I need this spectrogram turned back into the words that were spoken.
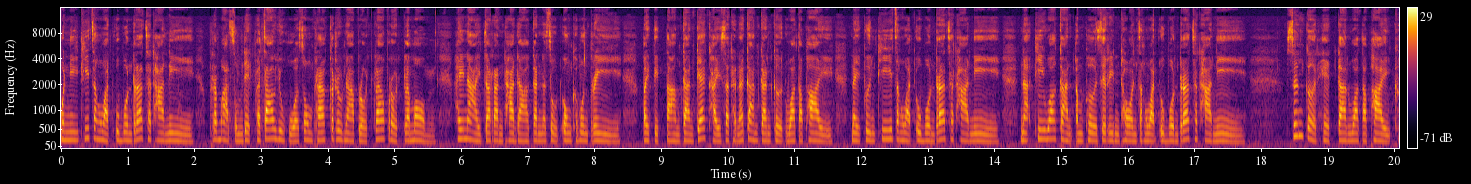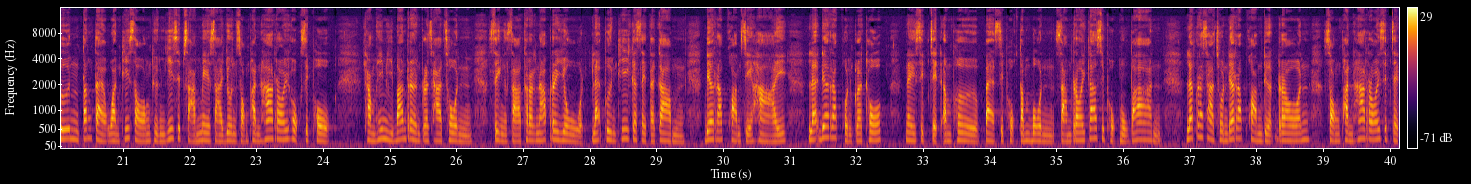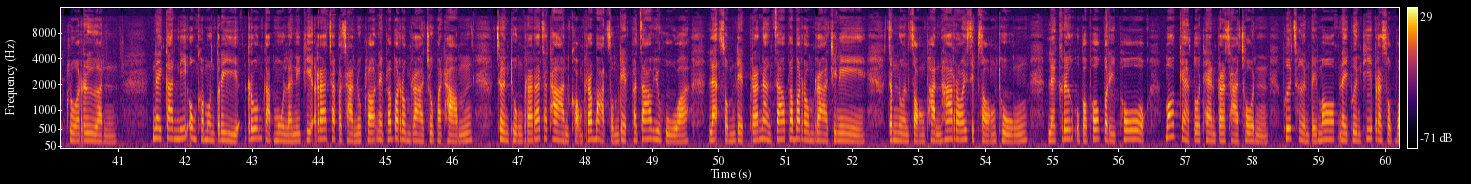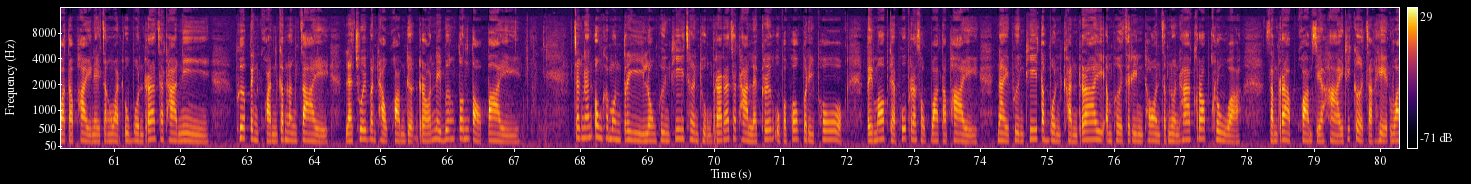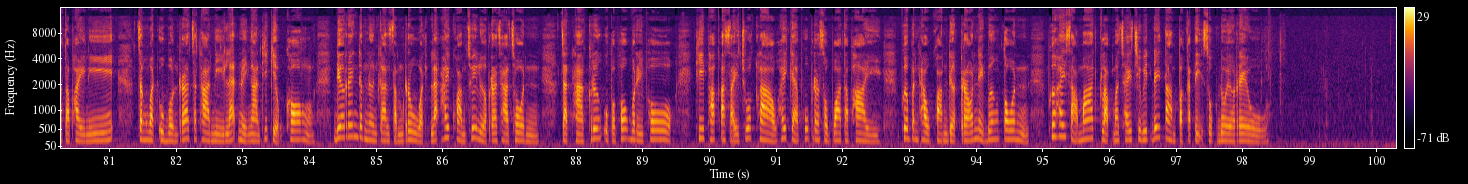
วันนี้ที่จังหวัดอุบลราชธานี พระบาทสมเด็จพระเจ้าอยู่หัวทรงพระกรุณาโปรดเกล้าโปรดกระหม่อม ให้นายจรันธาดากันนสูตรองคมนตรี ไปติดตามการแก้ไขสถานการณ์การเกิดวาตภัย ในพื้นที่จังหวัดอุบลราชธานี ณ ที่ว่าการอำเภอสิรินธรจังหวัดอุบลราชธานี ซึ่งเกิดเหตุการณ์วาตภัยขึ้นตั้งแต่วันที่ 2 ถึง 23 เมษายน 2566 ทำให้มีบ้านเรือนประชาชน สิ่งสาธารณประโยชน์ และพื้นที่เกษตรกรรม ได้รับความเสียหาย และได้รับผลกระทบใน 17 อำเภอ 86 ตำบล 396 หมู่บ้าน และประชาชนได้รับความเดือดร้อน 2,517 ครัวเรือน ในการนี้องคมนตรีร่วมกับมูลนิธิราชประชานุเคราะห์ในพระบรมราชูปถัมภ์เชิญถุงพระราชทานของพระบาทสมเด็จพระเจ้าอยู่หัว และสมเด็จพระนางเจ้าพระบรมราชินีจำนวน 2,512 ถุง และเครื่องอุปโภคบริโภค มอบแก่ตัวแทนประชาชน เพื่อเชิญไปมอบในพื้นที่ประสบวาตภัยในจังหวัดอุบลราชธานี เพื่อเป็นขวัญกำลังใจ และช่วยบรรเทาความเดือดร้อนในเบื้องต้นต่อไป จากนั้นองคมนตรีลงพื้นที่เชิญถุงพระราชทานและเครื่องอุปโภคบริโภค ไปมอบแก่ผู้ประสบวาตภัย ในพื้นที่ตำบลคันไร่อำเภอจรินทรจำนวน 5 ครอบครัวสำหรับความเสียหายที่เกิดจากเหตุวาตภัยนี้ จังหวัดอุบลราชธานีและหน่วยงานที่เกี่ยวข้องได้เร่งดำเนินการสำรวจ และให้ความช่วยเหลือประชาชน จัดหาเครื่องอุปโภคบริโภค ที่พักอาศัยชั่วคราวให้แก่ผู้ประสบวาตภัย เพื่อบรรเทาความเดือดร้อนในเบื้องต้น เพื่อให้สามารถกลับมาใช้ชีวิตได้ตามปกติสุขโดยดยเร็ว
